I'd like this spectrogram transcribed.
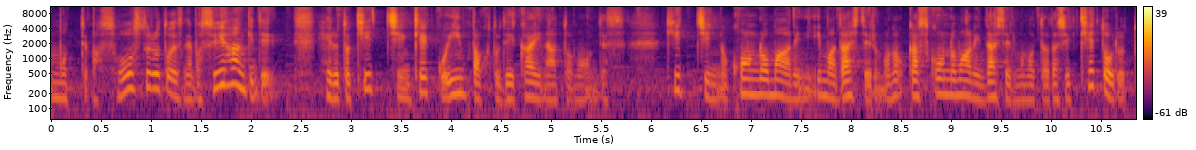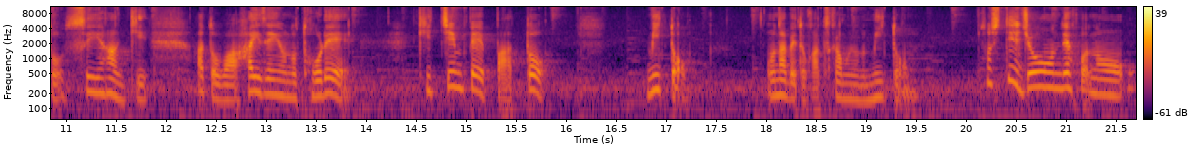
思ってます。そうするとですねやっぱ炊飯器で減るとキッチン結構インパクトでかいなと思うんです。キッチンのコンロ周りに今出してるものガスコンロ周りに出してるものって私ケトルと炊飯器あとは配膳用のトレーキッチンペーパーとミトンお鍋とか使うもののミトンそして常温でこの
